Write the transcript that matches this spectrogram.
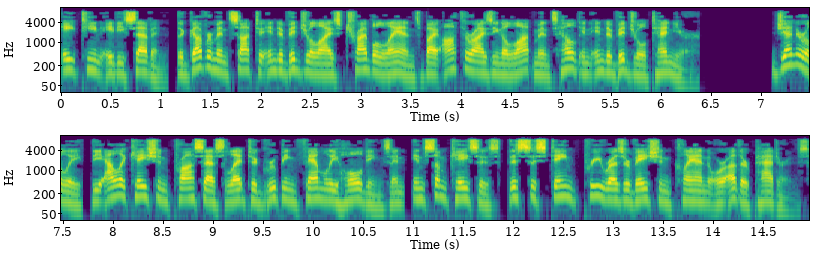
1887, the government sought to individualize tribal lands by authorizing allotments held in individual tenure. Generally, the allocation process led to grouping family holdings and, in some cases, this sustained pre-reservation clan or other patterns.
